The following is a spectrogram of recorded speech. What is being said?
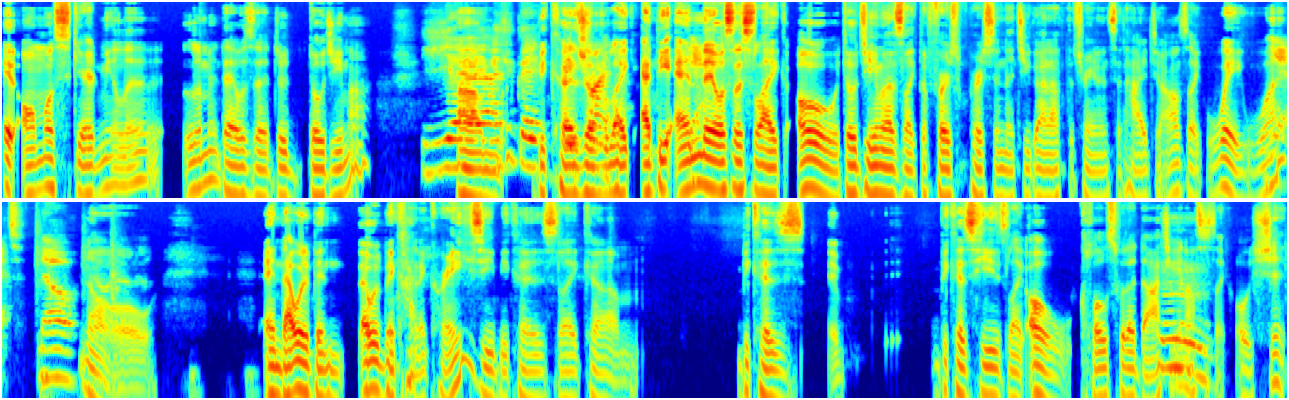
it almost scared me a little, little bit. That was a Do- Dojima Yeah, um, I think they because they of like at the end Yeah. it was just like, oh, Dojima is like the first person that you got off the train and said hi to. I was like, wait, what? Yeah. No, no and that would have been that would have been kind of crazy because like um because it, because he's like oh close with Adachi and I was Mm. just like oh shit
